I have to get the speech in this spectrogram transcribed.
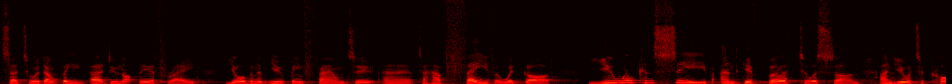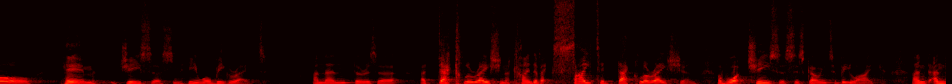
said to her, Don't be, uh, Do not be afraid. You're gonna, you've been found to, uh, to have favor with God. You will conceive and give birth to a son, and you are to call him Jesus, and he will be great. And then there is a, a declaration, a kind of excited declaration of what Jesus is going to be like. And, and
